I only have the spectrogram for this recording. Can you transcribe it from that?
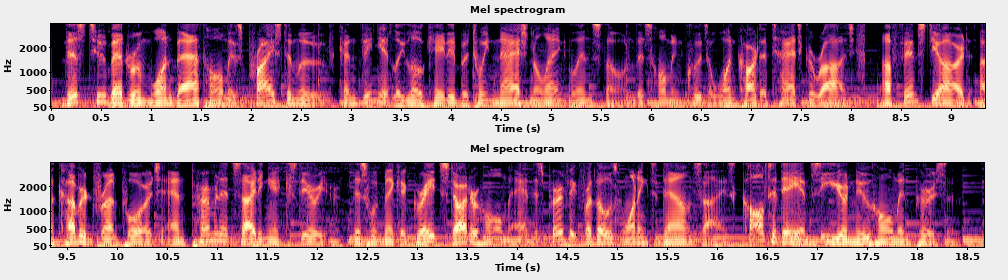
This two bedroom, one bath home is priced to move. Conveniently located between National and Glenstone, this home includes a one car detached garage, a fenced yard, a covered front porch, and permanent siding exterior. This would make a great starter home and is perfect for those wanting to downsize. Call today and see your new home in person.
